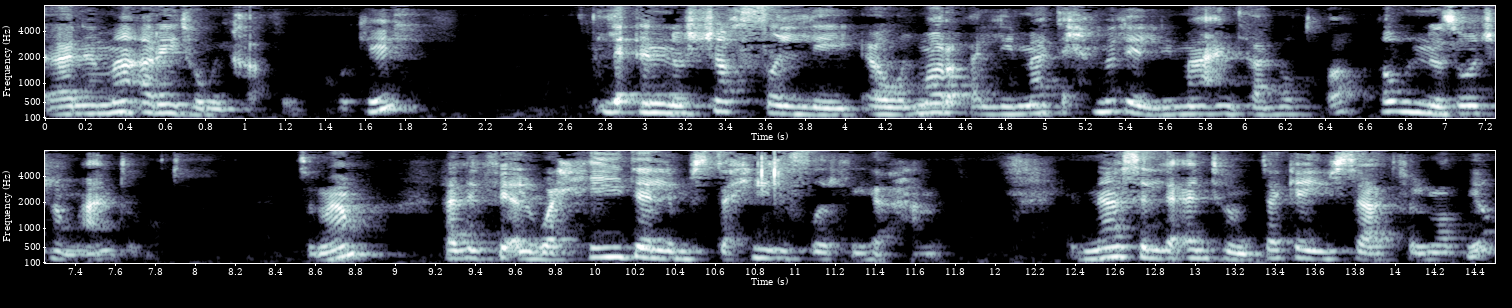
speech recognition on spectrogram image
أنا ما أريدهم يخافوا أوكي؟ لأنه الشخص اللي أو المرأة اللي ما تحمل اللي ما عندها نطفة أو إن زوجها ما عنده نطفة. تمام؟ هذه الفئة الوحيدة اللي مستحيل يصير فيها حمل. الناس اللي عندهم تكيسات في المبيض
